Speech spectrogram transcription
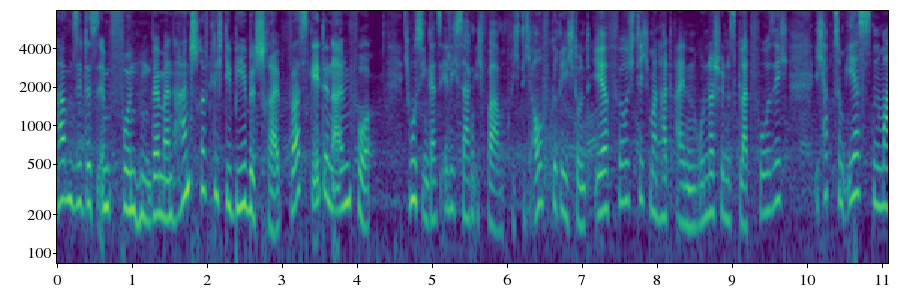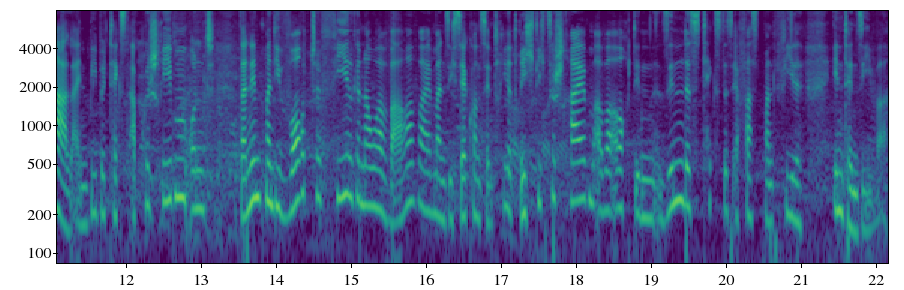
Haben Sie das empfunden, wenn man handschriftlich die Bibel schreibt? Was geht in einem vor? Ich muss Ihnen ganz ehrlich sagen, ich war richtig aufgeregt und ehrfürchtig. Man hat ein wunderschönes Blatt vor sich. Ich habe zum ersten Mal einen Bibeltext abgeschrieben und da nimmt man die Worte viel genauer wahr, weil man sich sehr konzentriert, richtig zu schreiben, aber auch den Sinn des Textes erfasst man viel intensiver.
